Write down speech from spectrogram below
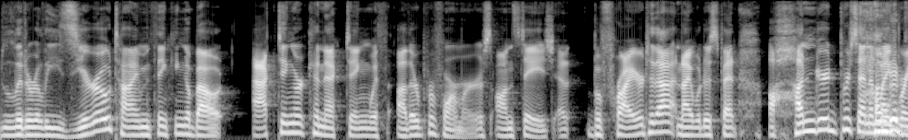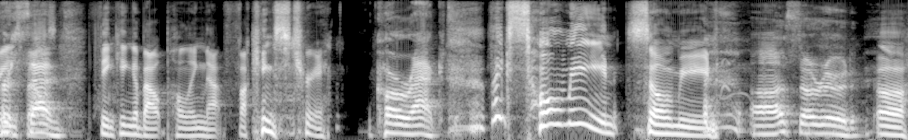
literally zero time thinking about acting or connecting with other performers on stage and, but prior to that and i would have spent 100% of my brain cells thinking about pulling that fucking string Correct. like so mean so mean Uh, so rude. Ugh.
